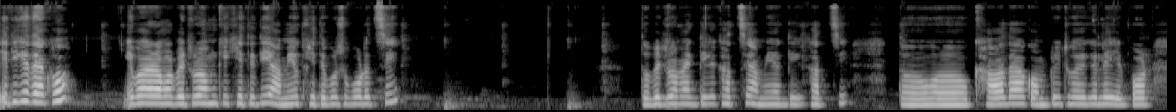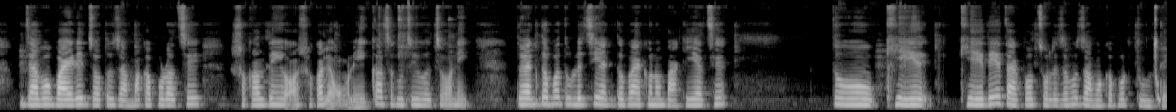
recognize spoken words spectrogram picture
এদিকে দেখো, এবার আমার বেডরুমকে খেতে দিয়ে আমিও খেতে বসে পড়েছি। তো বেডরুম একদিকে খাচ্ছে আমি একদিকে খাচ্ছি। তো খাওয়া দাওয়া কমপ্লিট হয়ে গেলে এরপর যাব বাইরের যত জামা কাপড় আছে, সকাল থেকে সকালে অনেক কাচাকুচি হয়েছে, অনেক। তো এক দফা তুলেছি, এক দফা এখনও বাকি আছে। তো খেয়ে খেয়ে দিয়ে তারপর চলে যাব জামা কাপড় তুলতে।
